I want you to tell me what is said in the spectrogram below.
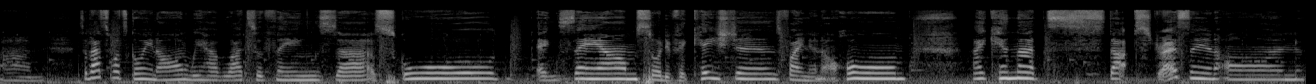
um, so that's what's going on. We have lots of things uh, school, exams, certifications, finding a home. I cannot stop stressing on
